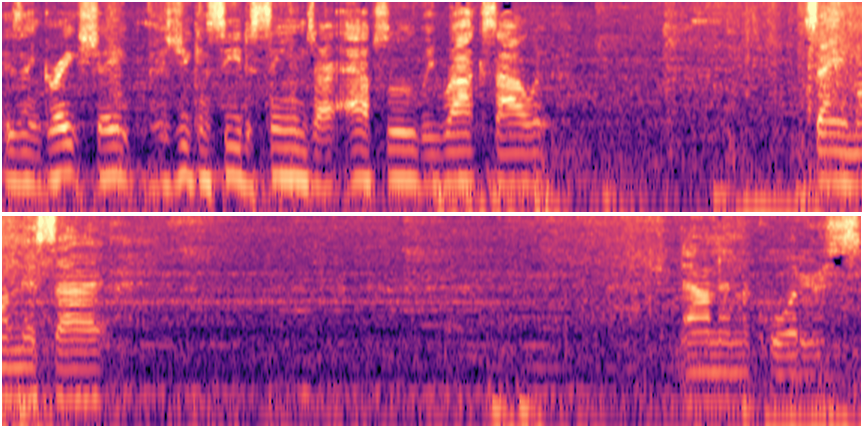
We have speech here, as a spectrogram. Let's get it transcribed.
is in great shape. As you can see, the seams are absolutely rock solid. Same on this side. Down in the quarters.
